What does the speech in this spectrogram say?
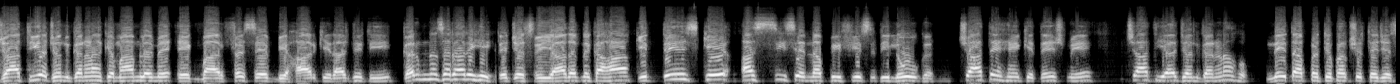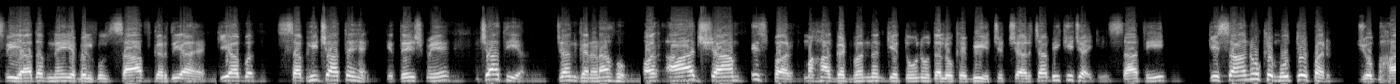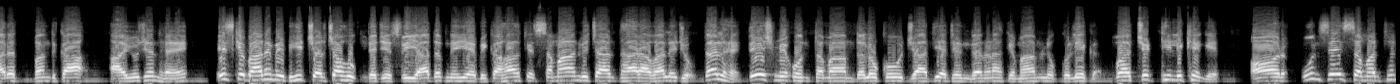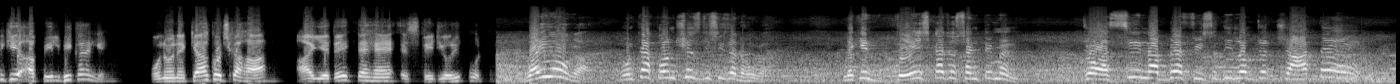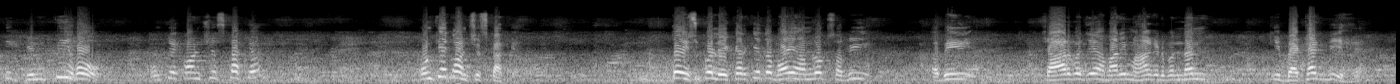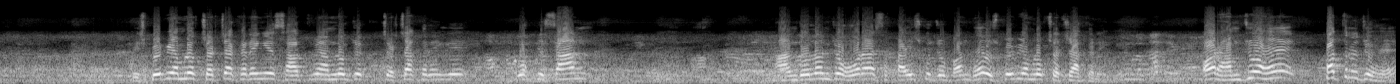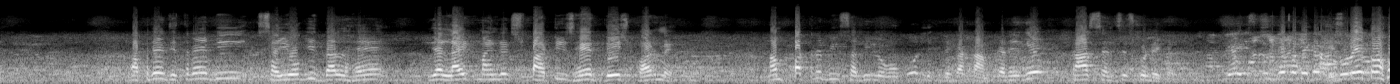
जातीय जनगणना के मामले में एक बार फिर से बिहार की राजनीति गर्म नज़र आ रही तेजस्वी यादव ने कहा कि देश के 80 से 90 फ़ीसदी लोग चाहते हैं कि देश में जातीय जनगणना हो। नेता प्रतिपक्ष तेजस्वी यादव ने यह बिल्कुल साफ़ कर दिया है कि अब सभी चाहते हैं कि देश में जातीय जनगणना हो। और आज शाम इस पर महागठबंधन के दोनों दलों के बीच चर्चा भी की जाएगी। साथ ही किसानों के मुद्दे पर जो भारत बंद का आयोजन है, इसके बारे में भी चर्चा होगी। तेजस्वी यादव ने यह भी कहा कि समान विचारधारा वाले जो दल हैं, देश में उन तमाम दलों को जातीय जनगणना के मामलों को लेकर वह चिट्ठी लिखेंगे और उनसे समर्थन की अपील भी करेंगे। उन्होंने क्या कुछ कहा, आइए देखते हैं इस वीडियो रिपोर्ट वही होगा, उनका कॉन्शियस डिसीज़न होगा। लेकिन देश का जो सेंटिमेंट जो 80-90 फ़ीसदी लोग जो चाहते हैं कि गिनती हो उनके कॉन्शियस का क्या? उनके कॉन्शियस का क्या? तो इसको लेकर के तो भाई हम लोग सभी अभी चार बजे हमारी महागठबंधन की बैठक भी है। इस पर भी हम लोग चर्चा करेंगे, साथ में हम लोग जो चर्चा करेंगे, वो किसान आंदोलन जो हो रहा है, सत्ताईस को जो बंद है, उस पर भी हम लोग चर्चा करेंगे। और हम जो है, पत्र जो है अपने जितने भी सहयोगी दल हैं या लाइट माइंडेड पार्टीज़ हैं देश भर में हम पत्र भी सभी लोगों को लिखने का काम करेंगे कास्ट सेंसिस को लेकर। इस मुद्दे को लेकर तो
